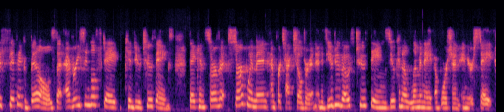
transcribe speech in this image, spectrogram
specific bills that every single state can do two things. They can serve it, serve women and protect children. And if you do those two things, you can eliminate abortion in your state.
